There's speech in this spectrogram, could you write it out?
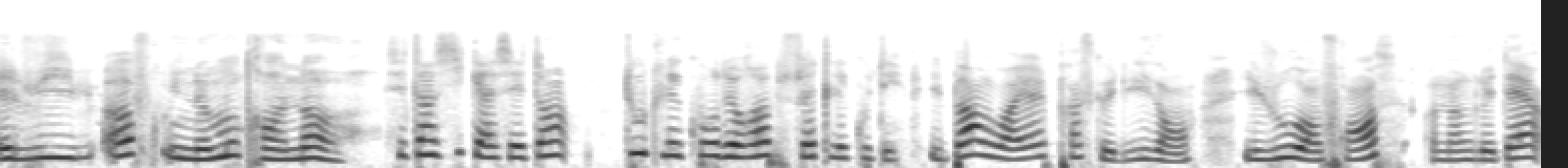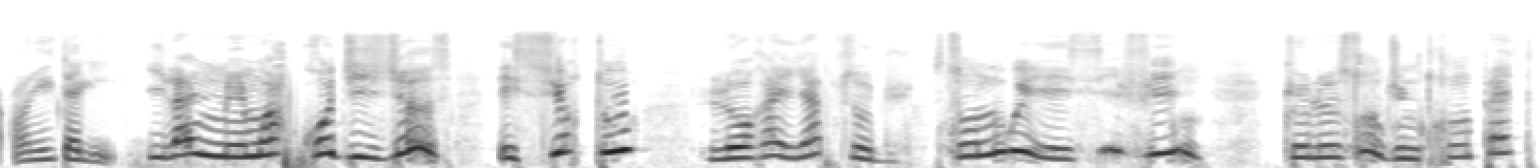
et lui offre une montre en or. C'est ainsi qu'à 7 ans, toutes les cours d'Europe souhaitent l'écouter. Il part en voyage presque dix ans. Il joue en France, en Angleterre, en Italie. Il a une mémoire prodigieuse et surtout l'oreille absolue. Son ouïe est si fine que le son d'une trompette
